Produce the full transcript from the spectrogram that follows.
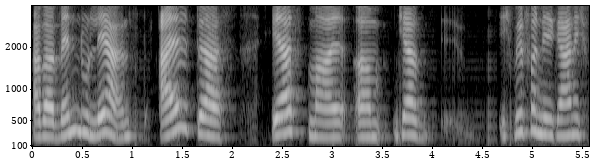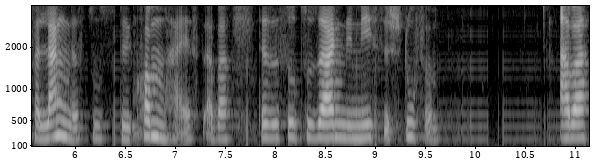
Aber wenn du lernst, all das erstmal, ähm, ja, ich will von dir gar nicht verlangen, dass du es willkommen heißt, aber das ist sozusagen die nächste Stufe. Aber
